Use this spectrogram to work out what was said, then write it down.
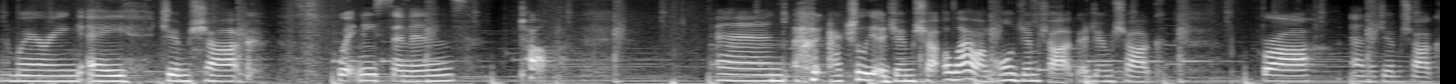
I'm wearing a Gymshark Whitney Simmons top and actually a Gymshark, oh wow, I'm all Gymshark, a Gymshark bra and a Gymshark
